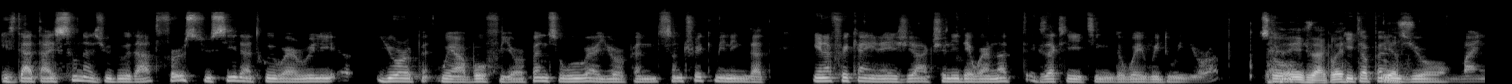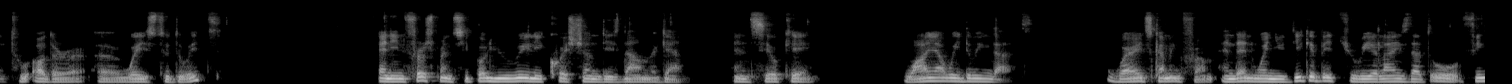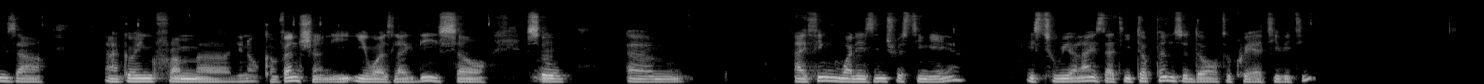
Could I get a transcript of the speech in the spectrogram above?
is that as soon as you do that, first you see that we were really European. We are both European, so we were European centric, meaning that in Africa, in Asia, actually they were not exactly eating the way we do in Europe. So exactly. it opens Yes. your mind to other uh, ways to do it. And in first principle, you really question this down again and say, okay, why are we doing that? Where it's coming from? And then when you dig a bit, you realize that, oh, things are, are going from, uh, you know, convention. He, he was like this. So, so, um, I think what is interesting here is to realize that it opens the door to creativity.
